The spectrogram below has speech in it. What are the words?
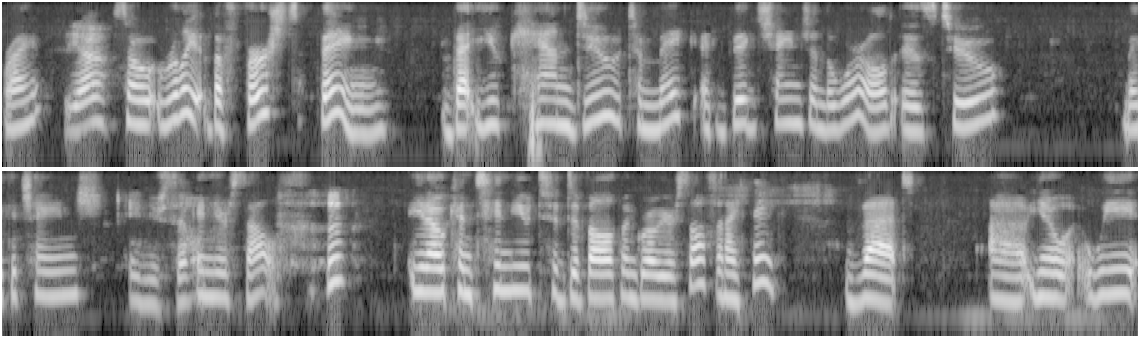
right? yeah So, really, the first thing that you can do to make a big change in the world is to make a change in yourself. in yourself. you know, continue to develop and grow yourself. And I think that, uh, you know, we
